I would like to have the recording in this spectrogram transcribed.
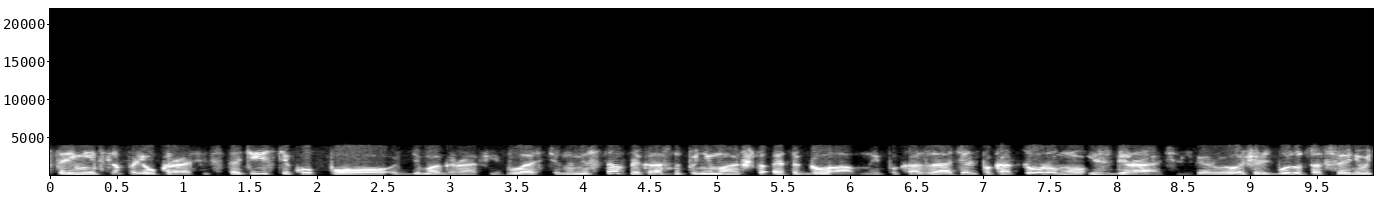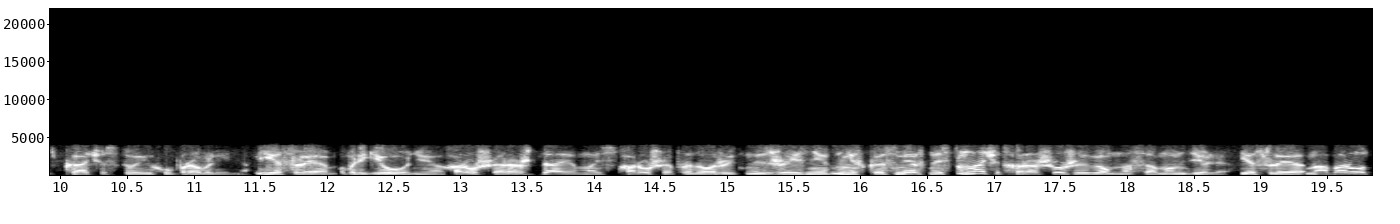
стремится приукрасить статистику по демографии. Власти на местах прекрасно понимают, что это главный показатель, по которому избиратели в первую очередь будут оценивать качество их управления. Если в регионе хорошая рождаемость, хорошая продолжительность жизни, низкая смертность, значит хорошо живем на самом деле. Если наоборот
